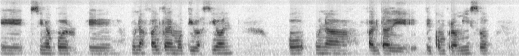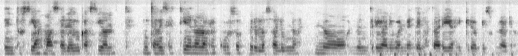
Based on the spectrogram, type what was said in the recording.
eh, sino por eh, una falta de motivación o una falta de, compromiso, de entusiasmo hacia la educación. Muchas veces tienen los recursos, pero los alumnos no, no entregan igualmente las tareas y creo que es uno de los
